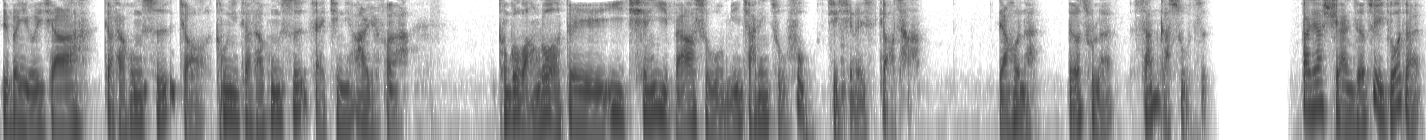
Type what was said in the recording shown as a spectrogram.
日本有一家调查公司叫通用调查公司，在今年二月份啊，通过网络对一千一百二十五名家庭主妇进行了一次调查，然后呢，得出了三个数字，大家选择最多的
